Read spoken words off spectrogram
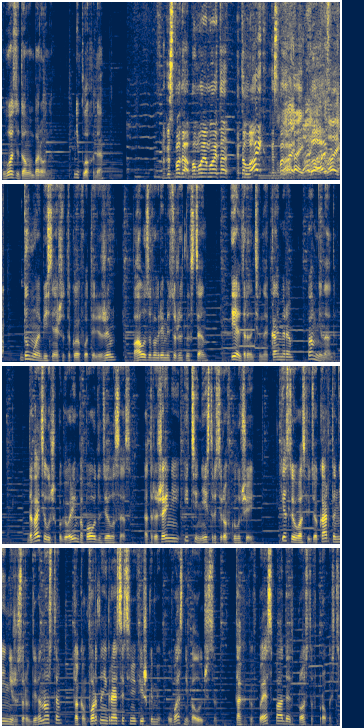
возле дома барона. Неплохо, да? Ну, господа, по-моему, это... Это лайк, господа? Лайк, лайк, лайк. Думаю, объяснять, что такое фоторежим, пауза во время сюжетных сцен и альтернативная камера вам не надо. Давайте лучше поговорим по поводу DLSS, отражений и теней с трассировкой лучей. Если у вас видеокарта не ниже 4090, то комфортно играть с этими фишками у вас не получится, так как FPS падает просто в пропасть.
